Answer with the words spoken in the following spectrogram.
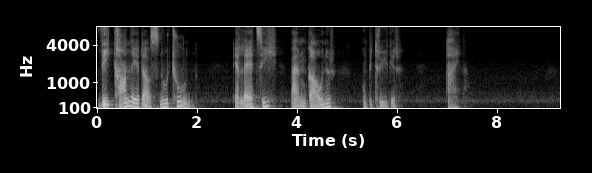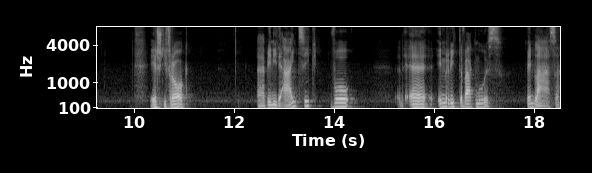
Wie kann er das nur tun? Er lädt sich bei einem Gauner und Betrüger ein. Erste Frage. Äh, bin ich der Einzige, der äh, immer weiter weg muss beim Lesen?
